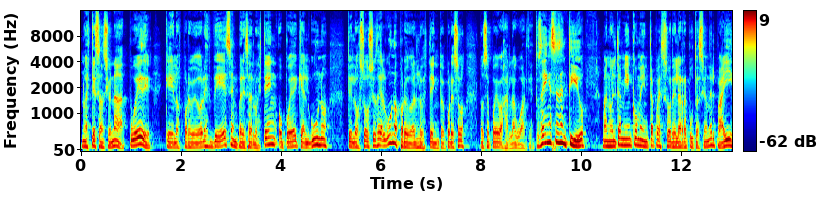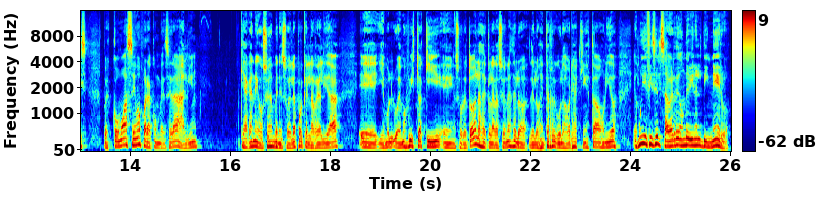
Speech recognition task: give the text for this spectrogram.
no esté sancionada. Puede que los proveedores de esa empresa lo estén o puede que algunos de los socios de algunos proveedores lo estén. Entonces, por eso no se puede bajar la guardia. Entonces, en ese sentido, Manuel también comenta pues, sobre la reputación del país. Pues, ¿cómo hacemos para convencer a alguien que haga negocios en Venezuela? Porque la realidad eh, y lo hemos visto aquí, sobre todo en las declaraciones de, los entes reguladores aquí en Estados Unidos, es muy difícil saber de dónde viene el dinero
